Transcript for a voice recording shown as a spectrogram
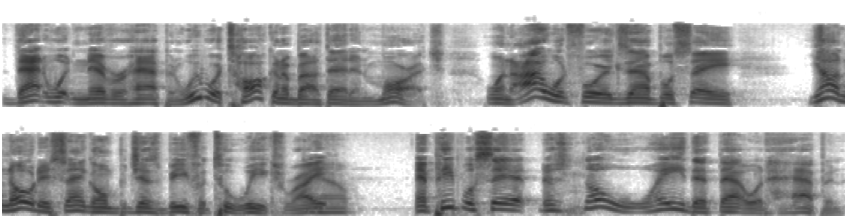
that would never happen. We were talking about that in March when I would, for example, say, y'all know this ain't gonna just be for two weeks, right? Yeah. And people said, there's no way that that would happen.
